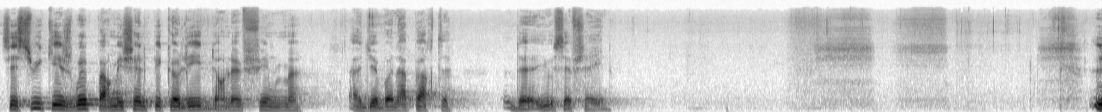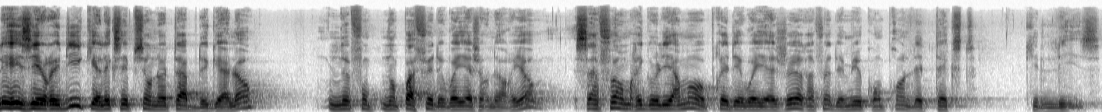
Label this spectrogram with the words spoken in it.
C'est celui qui est joué par Michel Piccoli dans le film Adieu Bonaparte de Youssef Chahine. Les érudits, qui, à l'exception notable de Galan, n'ont pas fait de voyage en Orient, s'informent régulièrement auprès des voyageurs afin de mieux comprendre les textes qu'ils lisent.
